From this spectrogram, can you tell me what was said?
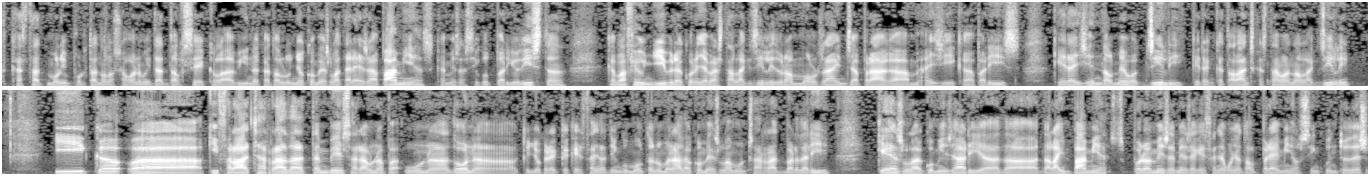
que ha estat molt important a la segona meitat del segle XX a Catalunya com és la Teresa Pàmies que més ha sigut periodista que va fer un llibre quan ella va estar a l'exili durant molts anys a Praga, a Mèxic, a París que era gent del meu exili que eren catalans que estaven a l'exili i que eh, qui farà la xerrada també serà una, una dona que jo crec que aquest any ha tingut molt anomenada com és la Montserrat Verdarí que és la comissària de, de l'any Pàmies però a més a més aquest any ha guanyat el premi el 52,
